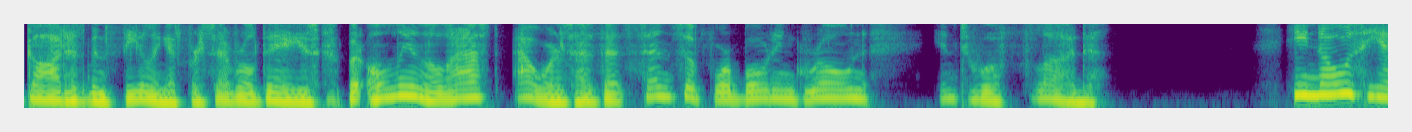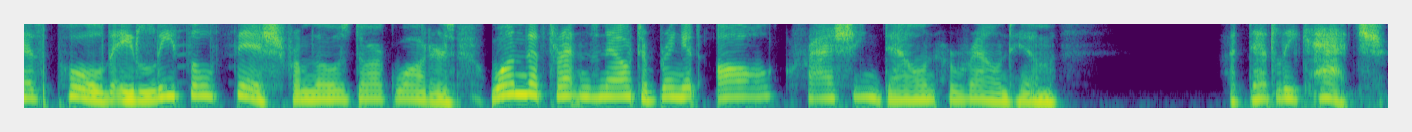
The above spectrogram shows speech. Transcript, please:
God has been feeling it for several days, but only in the last hours has that sense of foreboding grown into a flood. He knows he has pulled a lethal fish from those dark waters, one that threatens now to bring it all crashing down around him. A deadly catch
